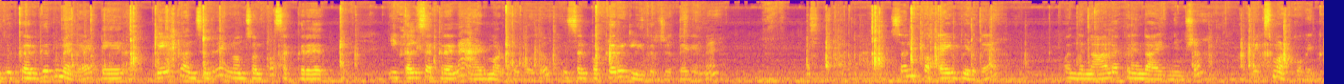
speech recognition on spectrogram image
ಇದು ಕರ್ಗದ ಮೇಲೆ ಟೇ, ಬೇಕು ಅನಿಸಿದ್ರೆ ಇನ್ನೊಂದು ಸ್ವಲ್ಪ ಸಕ್ಕರೆ, ಈ ಕಲ್ ಸಕ್ಕರೆನೇ ಆ್ಯಡ್ ಮಾಡ್ಕೋಬೋದು. ಇದು ಸ್ವಲ್ಪ ಕರಗಲಿ ಇದ್ರ ಜೊತೆಗೇ ಸ್ವಲ್ಪ ಕೈ ಬಿಡದೆ. ಒಂದು ನಾಲ್ಕರಿಂದ ಐದು ನಿಮಿಷ ಮಿಕ್ಸ್ ಮಾಡ್ಕೋಬೇಕು.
